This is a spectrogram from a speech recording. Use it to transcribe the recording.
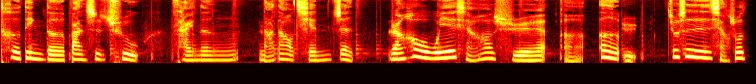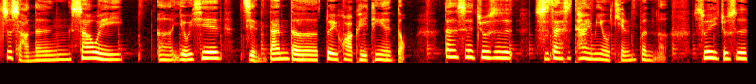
特定的办事处才能拿到签证。然后我也想要学呃俄语，就是想说至少能稍微呃有一些简单的对话可以听得懂，但是就是实在是太没有天分了，所以就是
